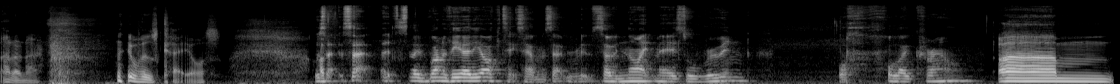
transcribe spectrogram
I don't know, it was chaos. Was that, is that so? One of the early Architects albums. That so Nightmares or Ruin or Hollow Crown. Um,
